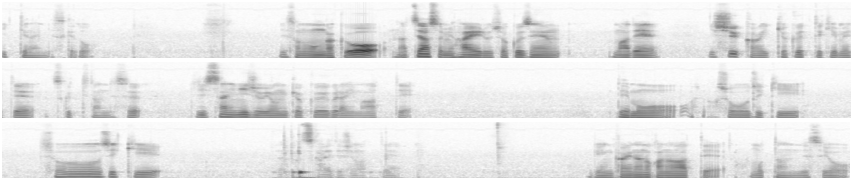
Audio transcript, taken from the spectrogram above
言ってないんですけど、でその音楽を夏休み入る直前まで1週間1曲って決めて作ってたんです。実際に24曲ぐらい今あって、でも正直正直疲れてしまって限界なのかなって思ったんですよ。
